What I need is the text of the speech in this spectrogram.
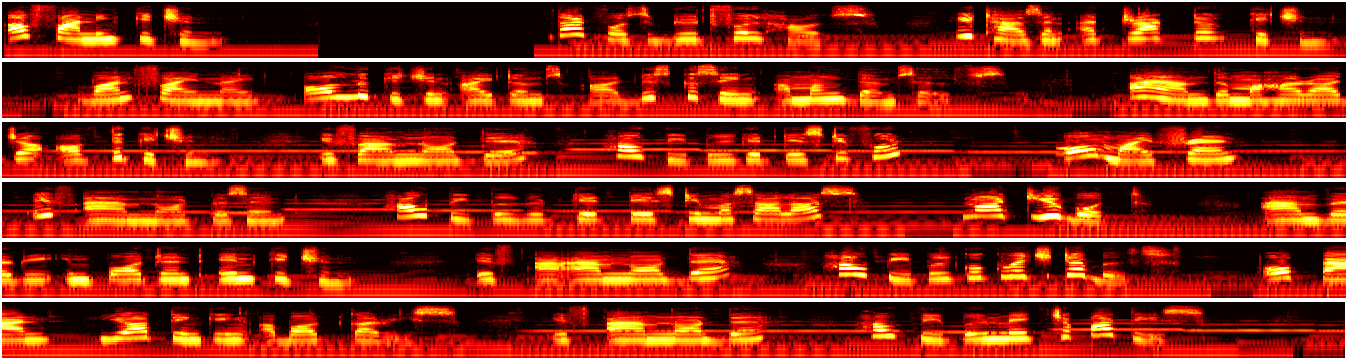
A funny kitchen. That was a beautiful house. It has an attractive kitchen. One fine night, all the kitchen items are discussing among themselves. I am the Maharaja of the kitchen. If I am not there, how people get tasty food? Oh, my friend, if I am not present, how people would get tasty masalas? Not you both. I am very important in kitchen. If I am not there, how people cook vegetables? Oh Pan, you're thinking about curries. If I am not there, how people make chapatis?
